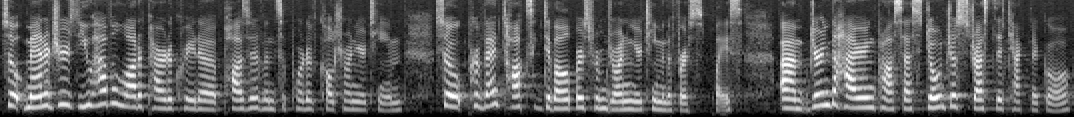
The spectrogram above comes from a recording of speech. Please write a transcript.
So managers, you have a lot of power to create a positive and supportive culture on your team. So prevent toxic developers from joining your team in the first place. Um, during the hiring process, don't just stress the technical.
